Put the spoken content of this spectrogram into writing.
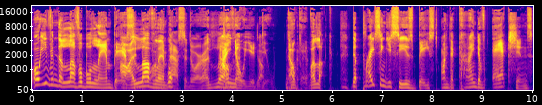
or even the lovable Lambassador. Oh, I love Well, Lambassador. I love. I know you do. Okay, well, look. The pricing you see is based on the kind of actions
